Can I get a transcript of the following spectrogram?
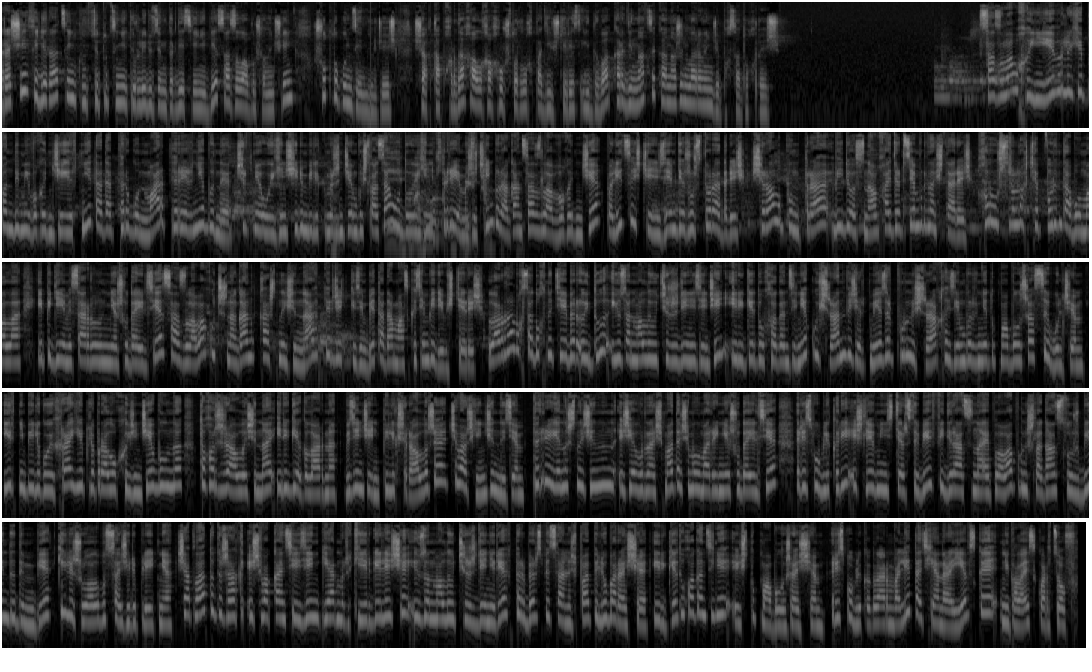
Россия Федерациян Конституцияне түрлі дүзем кірдес енебе сазыла вышанынчен шутлы күнзем үлжеш. Шак тапқырда халыға хруштырлық падивштерес идыва координация жепықса дұқырыш. Сазылам хыйне пандемия вахынче иртне тада пергун мар перерне быны. Чиртме уйхин ширимбилик межинчен бушласа уду уйхин прем жичень бураган сазыла вахынче полиция ищен земде журствора дареш. Шыралы пунктра видеосынав хадер земурнаштареш. Хырушсырлых теп бұрында болмала. Эпидемия сарылыне шуда илсе сазылава худшынаган кашны жинна пержетке зембе тада маска зембе девиштереш. Ларура бақсадухны тебер ыйду юзанмалы учреждение сенчен ириге духаганзине кушран вежертмезер пурнышра хазем вырне тупма болшасы сы ульче. Иртне билігу ихра еплі пралу хыжинче булны тоғыр жыралы жына ириге галарны. Візенчен пилік жыралы жы чываш енчіннізем. Пірре енышны жынын жевурнашма да марине шуда илсе, республикари эшлев министерстве федерацияна айплава пурнышлаган службин дыдымбе келешу алыбу сажиреплетне. Шапла туды жак эш вакансия зень ярмарки иргелеше юзанмалы учрежденирех пербер специальныш пилю бараще. Ирге тухагансине эш тупма булышаще. Республика Галармбали Татьяна Раевская, Николай Скворцов.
